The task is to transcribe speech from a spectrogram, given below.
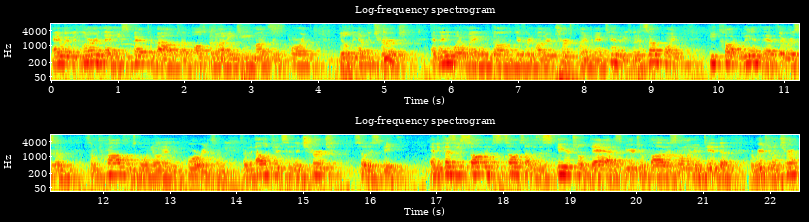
Anyway, we learned that he spent about, uh, Paul spent about 18 months in Corinth building up the church, and then he went away and moved on to different other church planting activities. But at some point, he caught wind that there was some, some problems going on in Corinth, some, some elephants in the church, so to speak. And because he saw, them, saw himself as a spiritual dad, a spiritual father, someone who did the original church,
